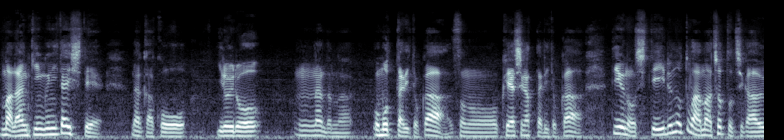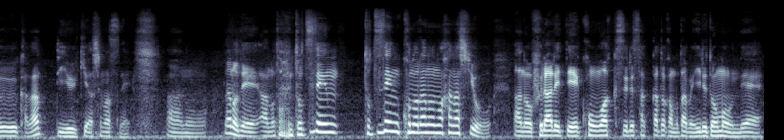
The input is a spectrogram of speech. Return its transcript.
まあ、ランキングに対してなんかこういろいろなんだろうな思ったりとかその悔しがったりとかっていうのをしているのとはまあちょっと違うかなっていう気がしますね。あのなのであの多分突然突然このラノの話をあの振られて困惑する作家とかも多分いると思うんで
